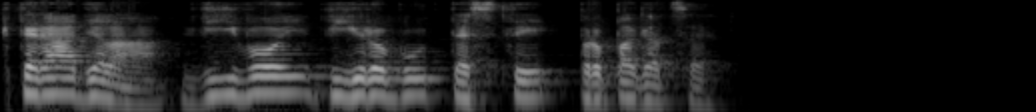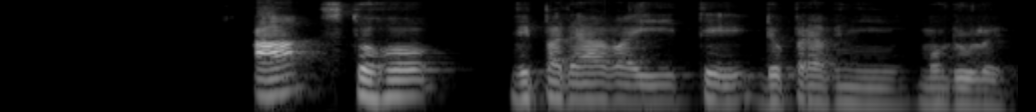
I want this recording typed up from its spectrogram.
která dělá vývoj, výrobu, testy, propagace. A z toho vypadávají ty dopravní moduly.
